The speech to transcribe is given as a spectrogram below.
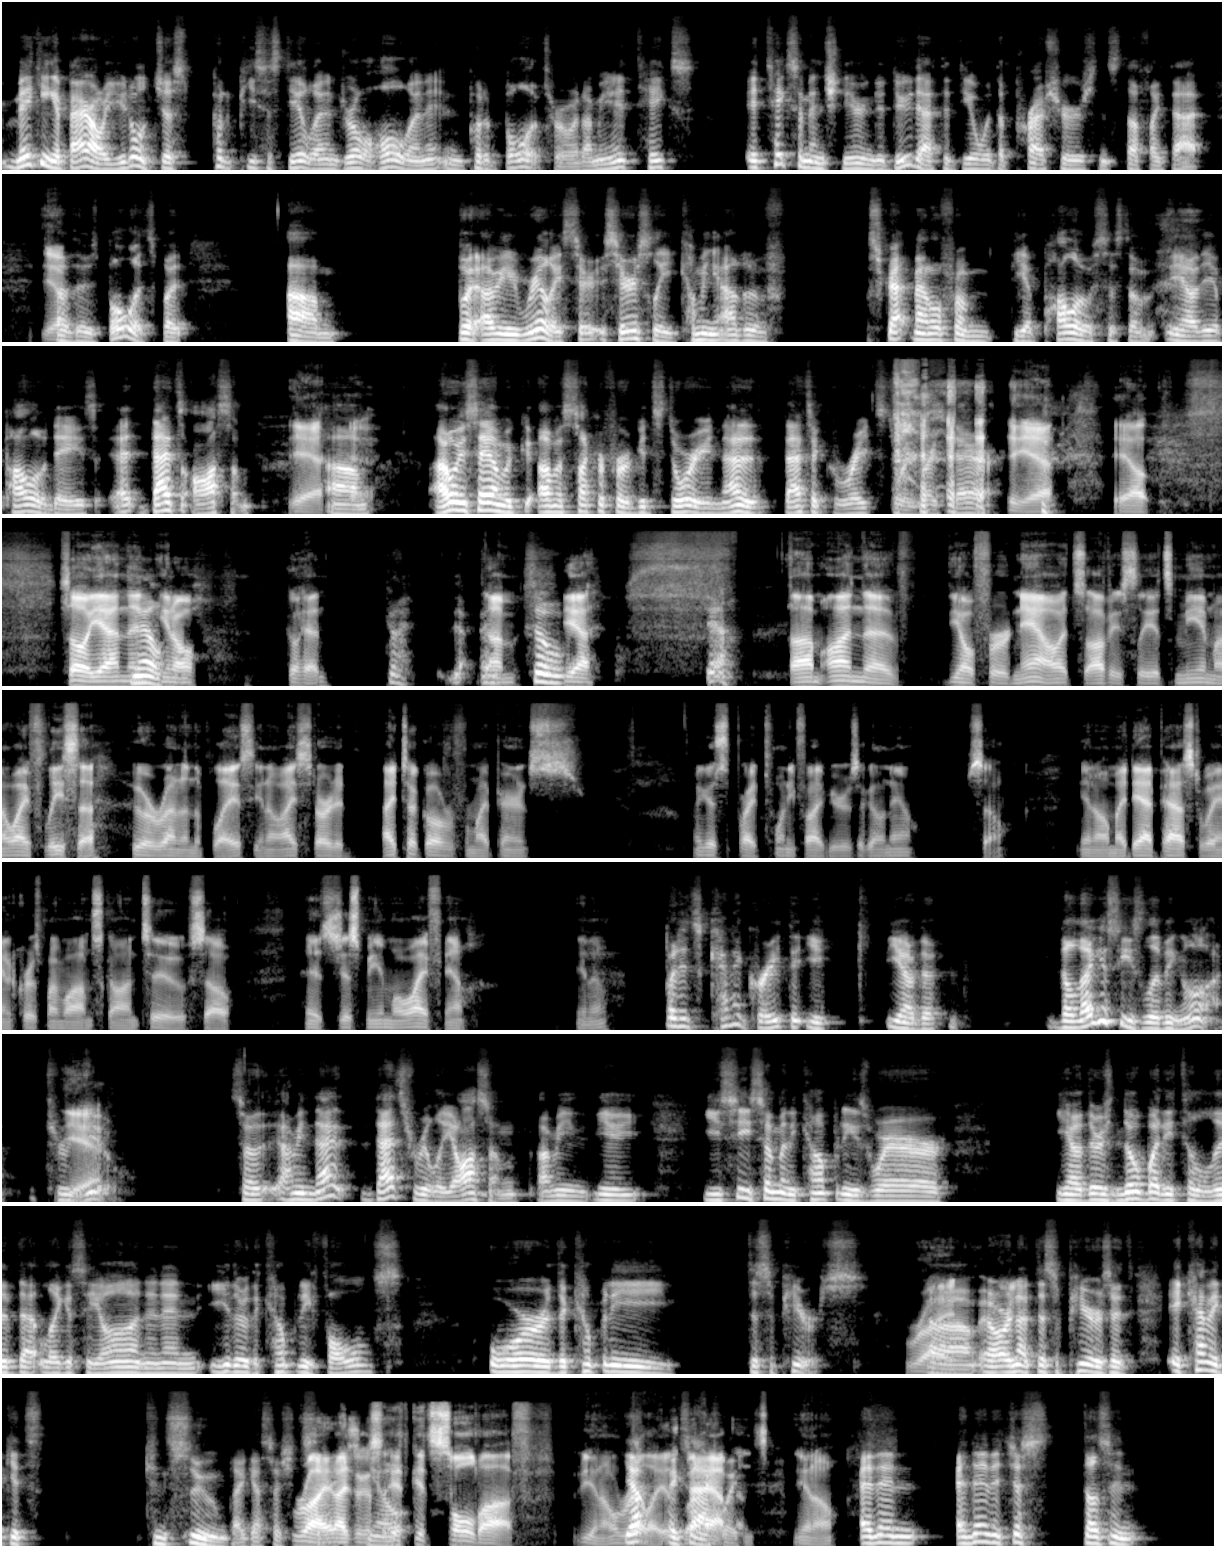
making a barrel, you don't just put a piece of steel in, drill a hole in it, and put a bullet through it. I mean, it takes it takes some engineering to do that to deal with the pressures and stuff like that Yep. of those bullets. But um, but I mean, really, ser- seriously, coming out of scrap metal from the Apollo system, you know, the Apollo days, eh, that's awesome. Yeah. Um, I always say I'm a I'm a sucker for a good story, and that is that's a great story right there. yeah. yeah. Yeah. So, yeah. And then, you know, go ahead. Go yeah, Um, so Yeah. yeah, um on the you know for now it's obviously it's me and my wife lisa who are running the place you know i started i took over from my parents i guess probably 25 years ago now so you know my dad passed away and of course my mom's gone too so it's just me and my wife now you know but it's kind of great that you you know the the legacy is living on through Yeah. you. So I mean that that's really awesome. I mean you you see so many companies where you know there's nobody to live that legacy on, and then either the company folds or the company disappears, right um, or not disappears. It it kind of gets consumed, I guess I should right say. i was gonna say know. it gets sold off you know Yep, really is exactly. what happens you know and then and then it just doesn't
